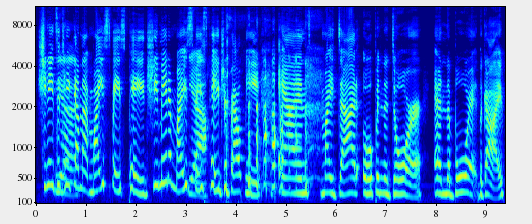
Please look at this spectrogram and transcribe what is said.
she needs to yeah. take down that MySpace page. She made a MySpace yeah. page about me. and my dad opened the door and the boy, the guy,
